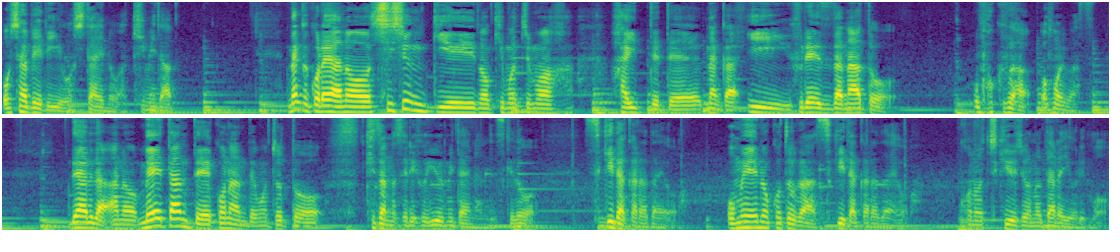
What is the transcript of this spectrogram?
おしゃべりをしたいのは君だ。なんかこれあの思春期の気持ちも入っててなんかいいフレーズだなと僕は思います。であれだあの名探偵コナンでもちょっとキザなセリフ言うみたいなんですけど好きだからだよ。おめえのことが好きだからだよ。この地球上の誰よりも。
